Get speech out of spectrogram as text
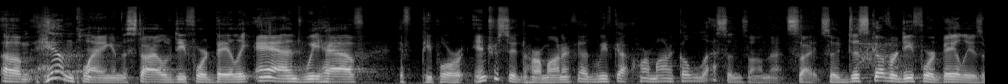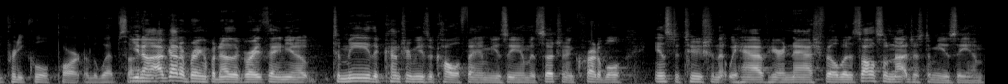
um, him playing in the style of DeFord Bailey, and we have if people are interested in harmonica, we've got harmonica lessons on that site. So Discover DeFord Bailey is a pretty cool part of the website. You know, I've got to bring up another great thing. You know, to me, the Country Music Hall of Fame Museum is such an incredible institution that we have here in Nashville, but it's also not just a museum.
